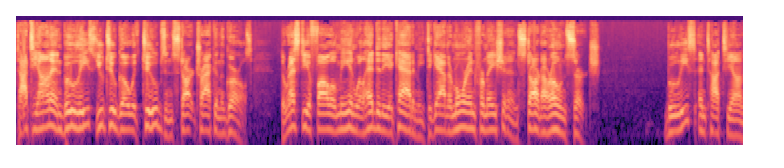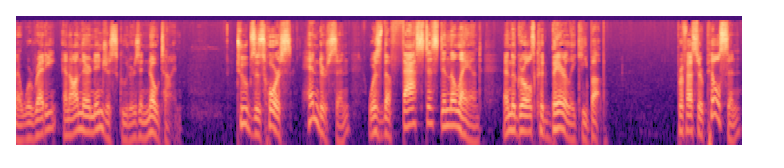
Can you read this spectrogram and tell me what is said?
Tatiana and Boolies, you two go with Tubes and start tracking the girls. The rest of you follow me and we'll head to the academy to gather more information and start our own search. Boolies and Tatiana were ready and on their ninja scooters in no time. Tubes's horse, Henderson, was the fastest in the land, and the girls could barely keep up. Professor Pilson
